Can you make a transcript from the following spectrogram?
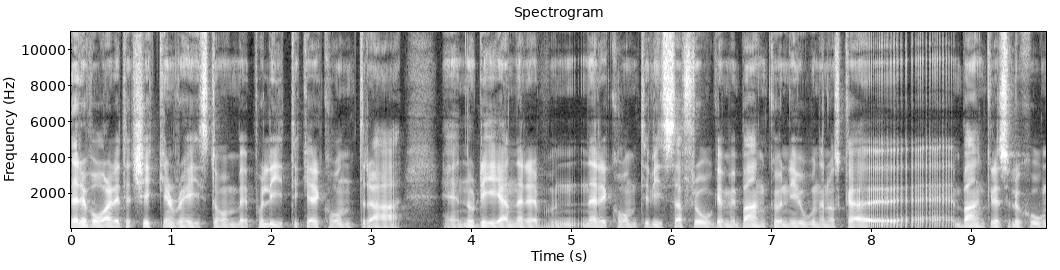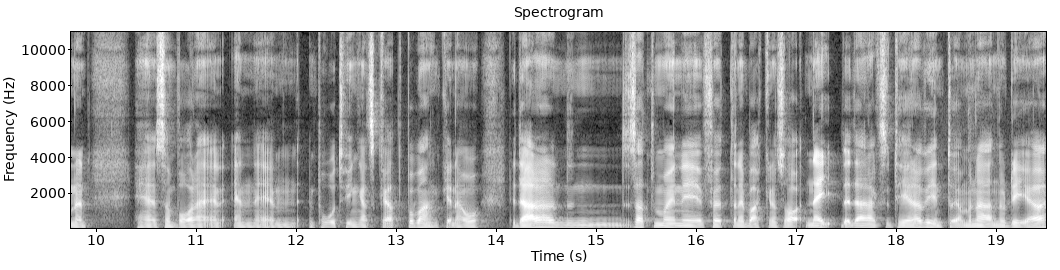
där det var lite chicken race då med politiker kontra eh, Nordea när det, när det kom till vissa frågor med bankunionen och ska, eh, bankresolutionen eh, som var en, en, en påtvingad skatt på bankerna. Och det där satte man ju ner fötterna i backen och sa nej, det där accepterar vi inte. Och jag menar Nordea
